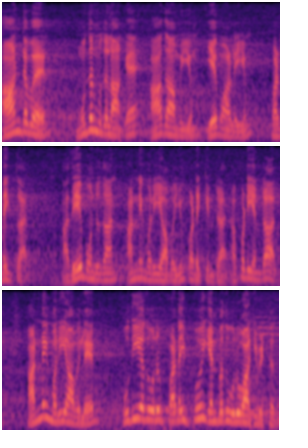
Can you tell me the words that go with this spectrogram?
ஆண்டவர் முதன் முதலாக ஆதாமையும் ஏவாளையும் படைத்தார். அதே போன்றுதான் அன்னை மரியாவையும் படைக்கின்றார். அப்படி என்றால் அன்னை மரியாவிலே புதியதொரு படைப்பு என்பது உருவாகிவிட்டது.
